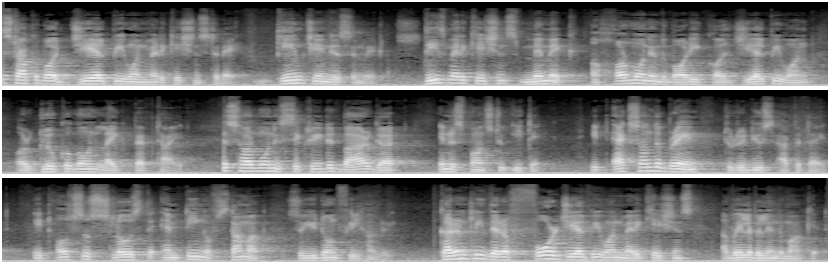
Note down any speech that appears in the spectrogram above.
Let's talk about GLP-1 medications today. Game changers in weight loss. These medications mimic a hormone in the body called GLP-1 or glucagon-like peptide. This hormone is secreted by our gut in response to eating. It acts on the brain to reduce appetite. It also slows the emptying of stomach so you don't feel hungry. Currently, there are four GLP-1 medications available in the market.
